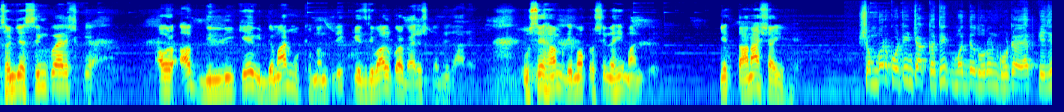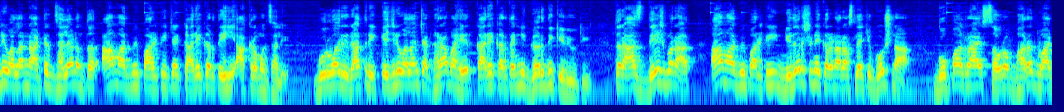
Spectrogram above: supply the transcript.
संजय सिंह को अरेस्ट किया और अब दिल्ली के विद्यमान मुख्यमंत्री केजरीवाल को अब अरेस्ट करने जा रहे हैं। उसे हम डेमोक्रेसी नहीं मानते। ये तानाशाही है। शंभर कोटींच्या कथित मद्य धोरण घोटाळ्यात केजरीवालांना अटक झाल्यानंतर आम आदमी पार्टीचे कार्यकर्तेही आक्रमक झाले. गुरुवारी रात्री केजरीवालांच्या घराबाहेर कार्यकर्त्यांनी गर्दी केली होती. तर आज देशभरात आम आदमी पार्टी निदर्शने करणार असल्याची घोषणा गोपाल राय सौरभ भारद्वाज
